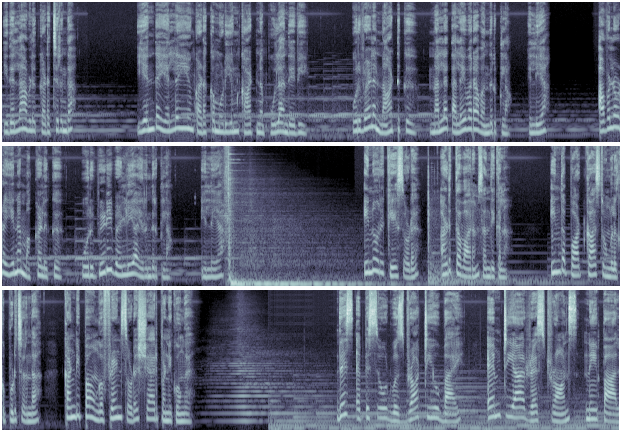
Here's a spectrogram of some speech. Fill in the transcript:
இதெல்லாம் அவளுக்கு கிடைச்சிருந்தா? எந்த எல்லையையும் கடக்க முடியும்னு காட்டின பூலாந்தேவி ஒருவேளை நாட்டுக்கு நல்ல தலைவரா வந்திருக்கலாம் இல்லையா? அவளோட இன மக்களுக்கு ஒரு விடி வெள்ளியா இருந்திருக்கலாம் இல்லையா இன்னொரு கேஸோட அடுத்த வாரம் சந்திக்கலாம் இந்த பாட்காஸ்ட் உங்களுக்கு பிடிச்சிருந்தா கண்டிப்பா உங்க ஃப்ரெண்ட்ஸோட ஷேர் பண்ணிக்கோங்க This episode was brought to you by MTR Restaurants, Nepal.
